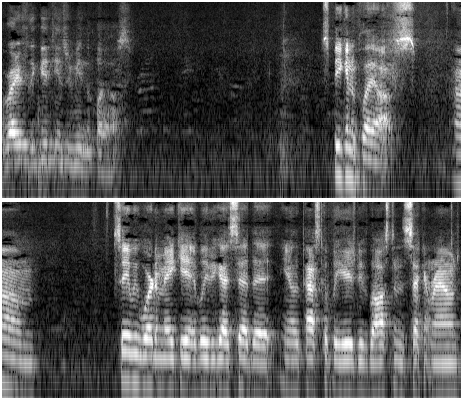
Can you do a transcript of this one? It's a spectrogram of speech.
we're ready for the good teams we meet in the playoffs. Speaking of playoffs, um, say we were to make it, I believe you guys said that you know the past couple years we've lost in the second round.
